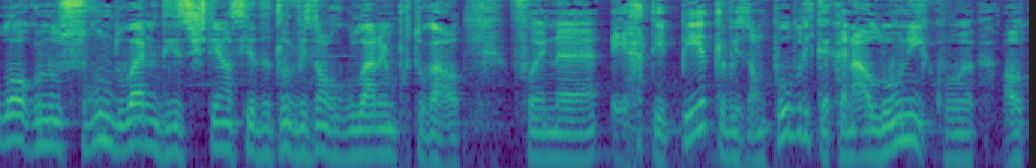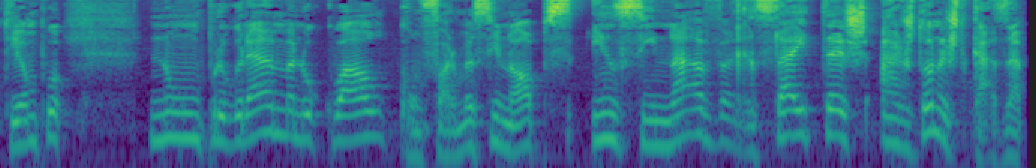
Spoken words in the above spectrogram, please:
logo no segundo ano de existência da televisão regular em Portugal. Foi na RTP, televisão pública, canal único ao tempo num programa no qual, conforme a sinopse, ensinava receitas às donas de casa.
